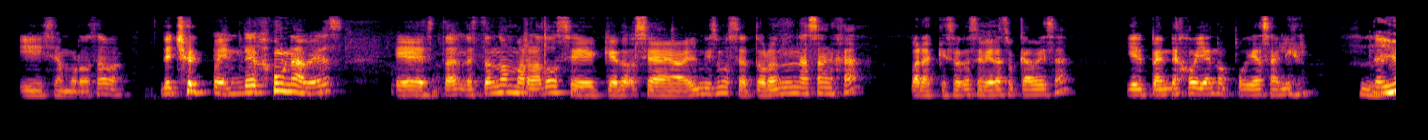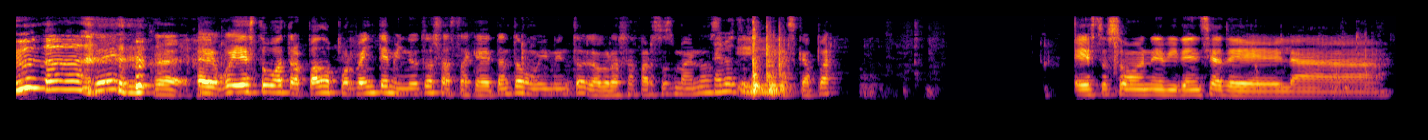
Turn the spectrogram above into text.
y se amordazaba. De hecho, el pendejo una vez, eh, estan- estando amarrado, se quedó, o sea, él mismo se atoró en una zanja para que solo se viera su cabeza. Y el pendejo ya no podía salir. ¡Ayuda! El güey estuvo atrapado por 20 minutos hasta que de tanto movimiento logró zafar sus manos y escapar. Estos son evidencia de la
